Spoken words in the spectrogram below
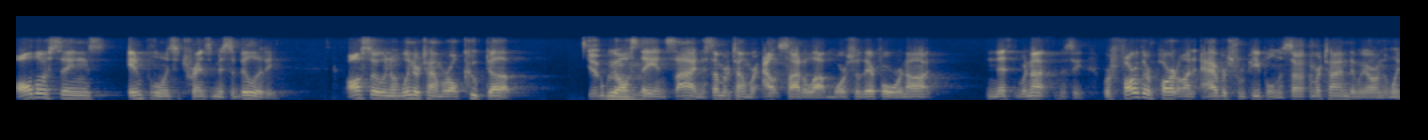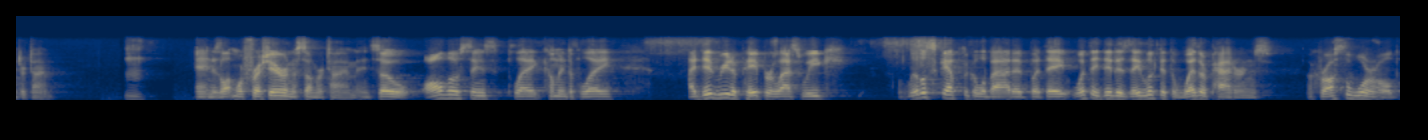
All those things influence transmissibility. Also, in the wintertime, we're all cooped up. Yep. We all mm. stay inside. In the summertime, we're outside a lot more, so therefore we're not we're not let's see we're farther apart on average from people in the summertime than we are in the wintertime. Mm. And there's a lot more fresh air in the summertime. And so all those things play come into play. I did read a paper last week, a little skeptical about it, but they what they did is they looked at the weather patterns across the world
